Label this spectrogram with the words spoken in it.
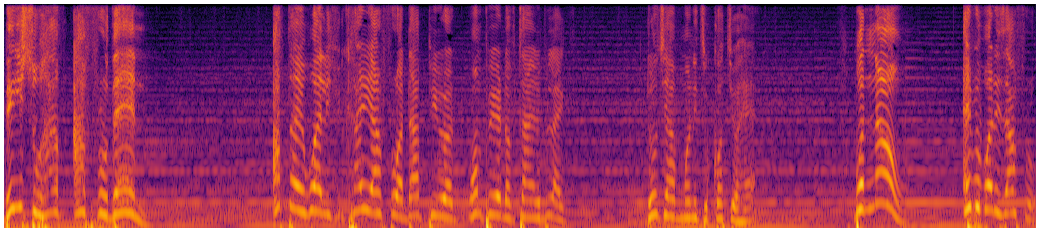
They used to have afro then. After a while, if you carry afro at that period, one period of time, you'll be like, "Don't you have money to cut your hair?" But now, everybody's afro.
